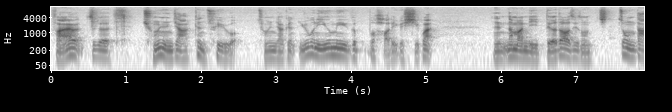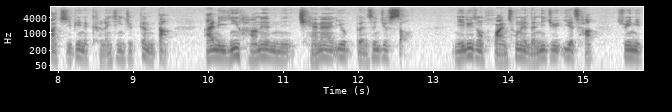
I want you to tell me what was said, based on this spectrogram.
反而这个穷人家更脆弱，穷人家更，如果你又没有一个不好的一个习惯，嗯，那么你得到这种重大疾病的可能性就更大，而你银行的你钱呢又本身就少，你那种缓冲的能力就越差。所以你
